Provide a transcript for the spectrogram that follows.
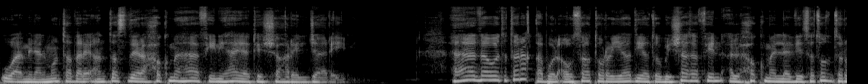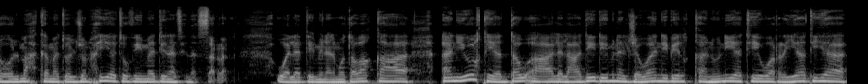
ومن المنتظر أن تصدر حكمها في نهاية الشهر الجاري. هذا وتترقب الأوساط الرياضية بشغف الحكم الذي ستصدره المحكمة الجنحية في مدينة نصر والذي من المتوقع أن يلقي الضوء على العديد من الجوانب القانونية والرياضية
